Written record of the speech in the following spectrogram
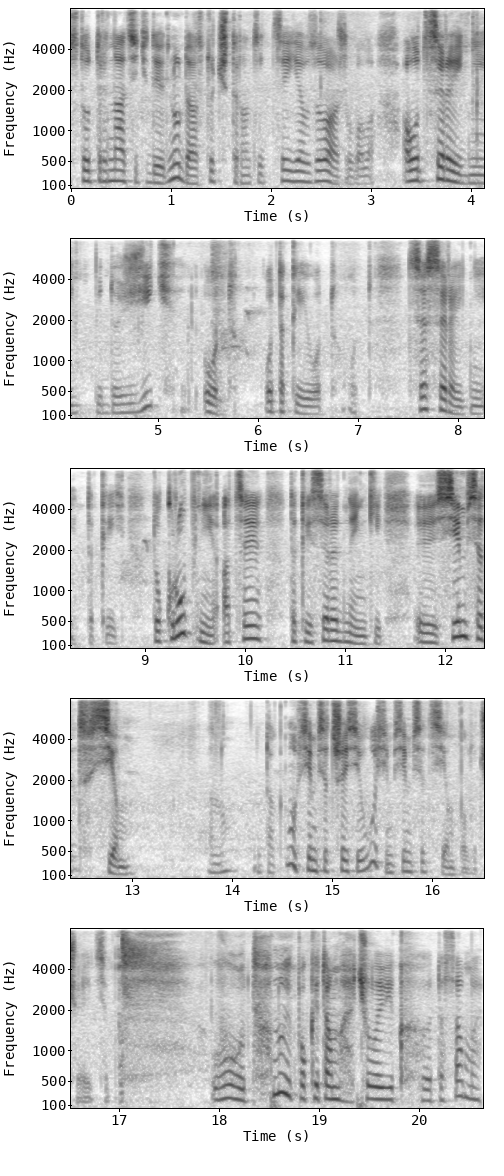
113,9. Ну да, 114. Це я зважувала. А от середній, підождіть. От, отакий от. от. Це середній такий. То крупні, а це такий середненький. Е, 77. А ну, так, ну, 76,8, 77 виходить. От. Ну і поки там чоловік е, те саме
